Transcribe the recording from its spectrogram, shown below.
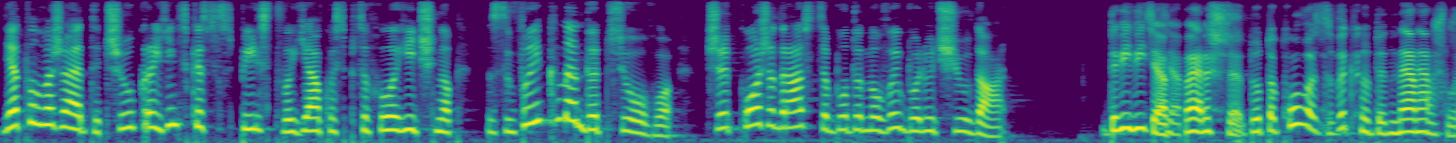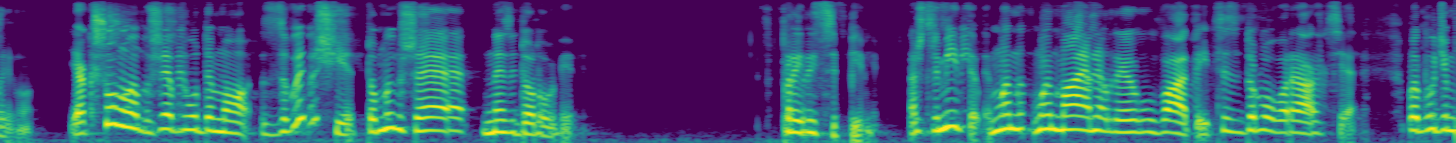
Як ви вважаєте, чи українське суспільство якось психологічно звикне до цього, чи кожен раз це буде новий болючий удар? Дивіться, перше, до такого звикнути неможливо. Якщо ми вже будемо звикші, то ми вже нездорові. В принципі. Аж розумієте, ми, ми маємо реагувати, і це здорова реакція. Ми будемо,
